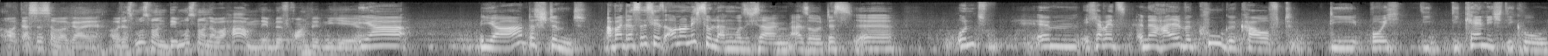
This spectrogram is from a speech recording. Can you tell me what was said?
Oh, das ist aber geil. Aber das muss man, den muss man aber haben, den befreundeten Jäger. Ja, ja, das stimmt. Aber das ist jetzt auch noch nicht so lang, muss ich sagen. Also das äh, und ähm, ich habe jetzt eine halbe Kuh gekauft, die, wo ich, die, die kenne ich, die Kuh.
